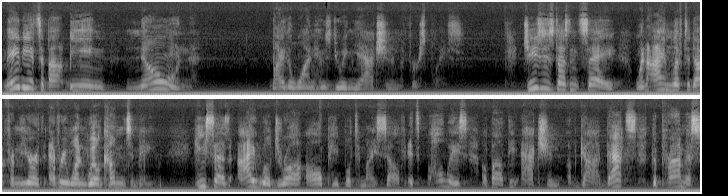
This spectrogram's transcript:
Maybe it's about being known by the one who's doing the action in the first place. Jesus doesn't say, When I am lifted up from the earth, everyone will come to me. He says, I will draw all people to myself. It's always about the action of God. That's the promise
